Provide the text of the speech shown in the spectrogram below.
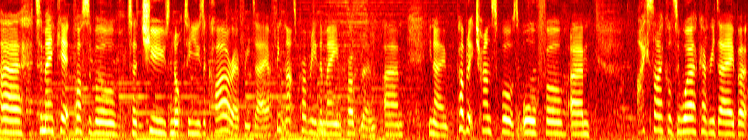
uh, to make it possible to choose not to use a car every day. I think that's probably the main problem. Um, you know, public transport's awful. Um, I cycle to work every day, but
